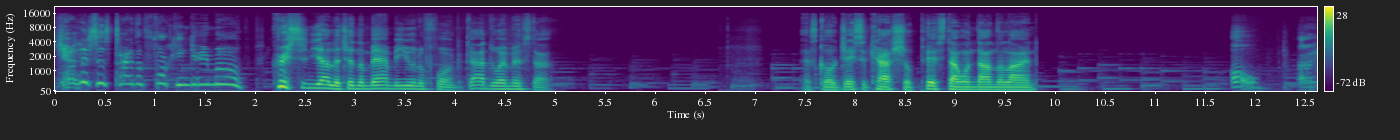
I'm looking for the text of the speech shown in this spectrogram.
Yelich has turned the fucking game up. Christian Yelich in the Miami uniform. God, do I miss that. Let's go. Jason Castro pissed that one down the line. Oh my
